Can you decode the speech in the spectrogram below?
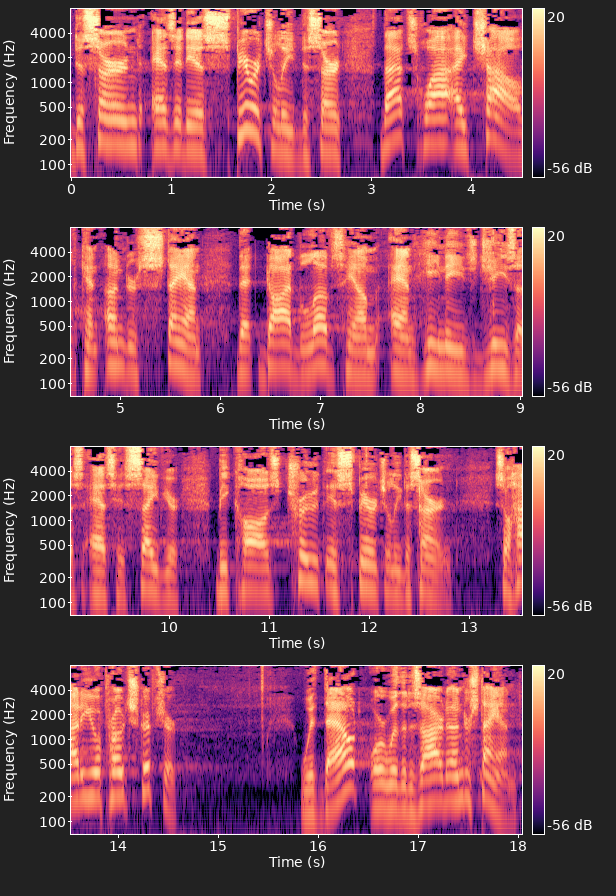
discerned as it is spiritually discerned. That's why a child can understand that God loves him and he needs Jesus as his savior because truth is spiritually discerned. So how do you approach scripture? With doubt or with a desire to understand?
